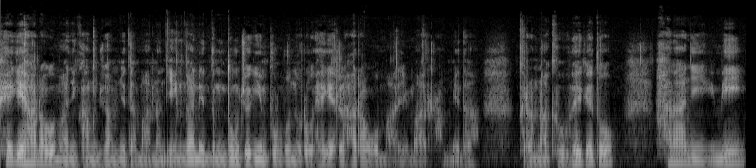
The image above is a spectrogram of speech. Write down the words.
회개하라고 많이 강조합니다만은 인간의 능동적인 부분으로 회개를 하라고 많이 말을 합니다. 그러나 그 회개도 하나님이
